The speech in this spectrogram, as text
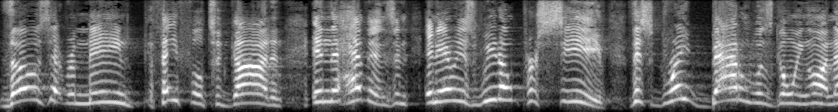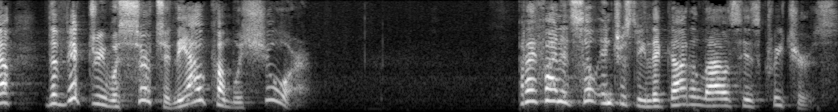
those that remained faithful to God and in the heavens and in areas we don't perceive. This great battle was going on. Now, the victory was certain, the outcome was sure. But I find it so interesting that God allows his creatures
